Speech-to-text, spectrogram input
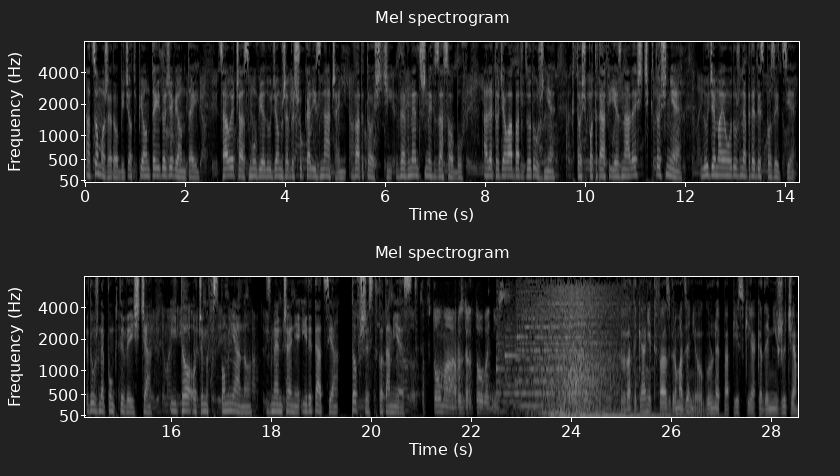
A co może robić od piątej do dziewiątej? Cały czas mówię ludziom, żeby szukali znaczeń, wartości, wewnętrznych zasobów, ale to działa bardzo różnie. Ktoś potrafi je znaleźć, ktoś nie. Ludzie mają różne predyspozycje, różne punkty wyjścia i to, o czym wspomniano, zmęczenie, irytacja, to wszystko tam jest. W Watykanie trwa zgromadzenie ogólne Papieskiej Akademii Życia.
